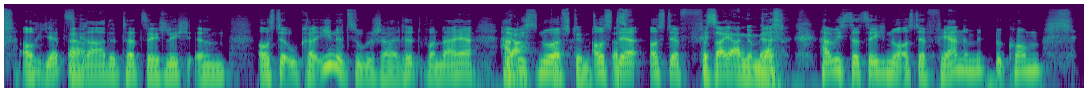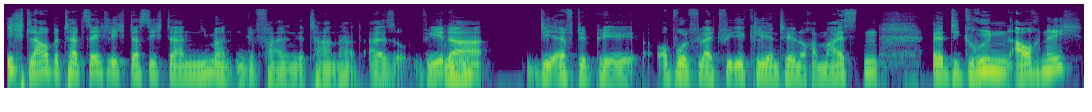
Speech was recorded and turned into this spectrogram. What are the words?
auch jetzt ja. gerade tatsächlich ähm, aus der Ukraine zugeschaltet. Von daher habe ja, ich es nur aus das, der aus der das sei angemerkt. Habe ich es tatsächlich nur aus der Ferne mitbekommen. Ich glaube tatsächlich, dass sich da niemanden Gefallen getan hat. Also weder mhm die FDP, obwohl vielleicht für ihr Klientel noch am meisten, äh, die Grünen auch nicht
